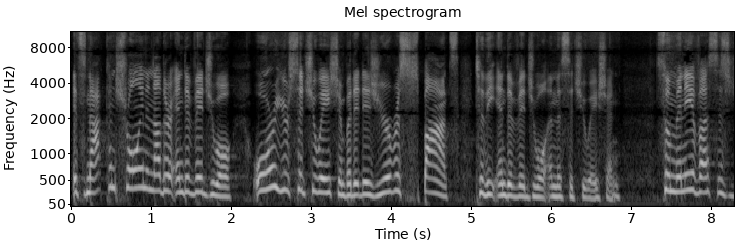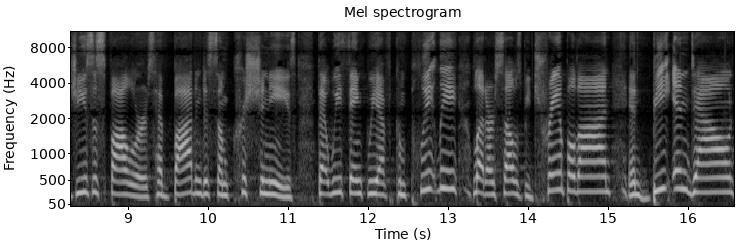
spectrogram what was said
It's not controlling another individual or your situation, but it is your response to the individual in the situation. So many of us as Jesus followers have bought into some Christianese that we think we have completely let ourselves be trampled on and beaten down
